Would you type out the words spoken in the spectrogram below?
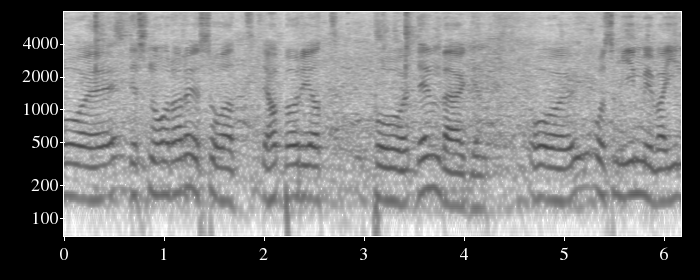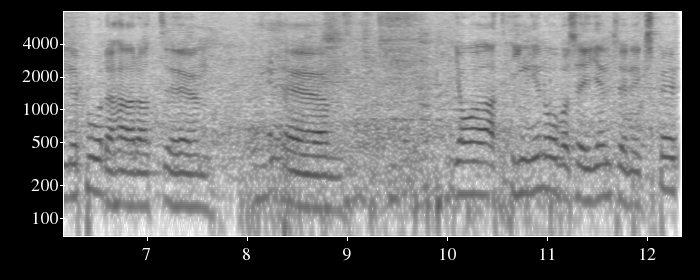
Och det det snarare är så att det har börjat på den vägen. Och, och som Jimmy var inne på det här att eh, eh, ja, att ingen av oss är egentligen expert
